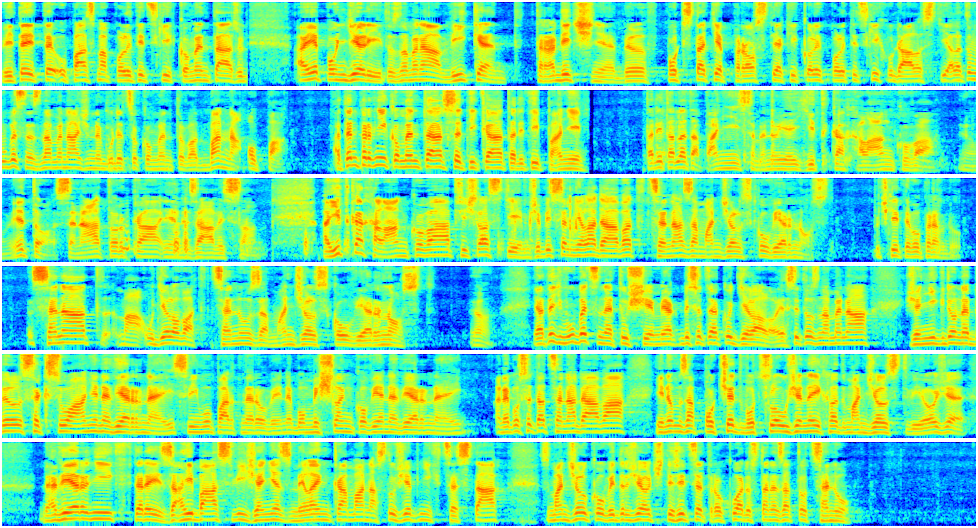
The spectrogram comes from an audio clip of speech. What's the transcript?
Vítejte u pásma politických komentářů. A je pondělí, to znamená víkend. Tradičně byl v podstatě prost jakýkoliv politických událostí, ale to vůbec neznamená, že nebude co komentovat. Ba naopak. A ten první komentář se týká tady té paní. Tady tahle ta paní se jmenuje Jitka Chalánková. Jo, je to senátorka, je nezávislá. A Jitka Chalánková přišla s tím, že by se měla dávat cena za manželskou věrnost. Počkejte, opravdu. Senát má udělovat cenu za manželskou věrnost. Jo. Já teď vůbec netuším, jak by se to jako dělalo. Jestli to znamená, že nikdo nebyl sexuálně nevěrný svýmu partnerovi nebo myšlenkově nevěrný, a nebo se ta cena dává jenom za počet odsloužených let manželství, jo? že nevěrník, který zahybá svý ženě s milenkama na služebních cestách, s manželkou vydržel 40 roku a dostane za to cenu.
